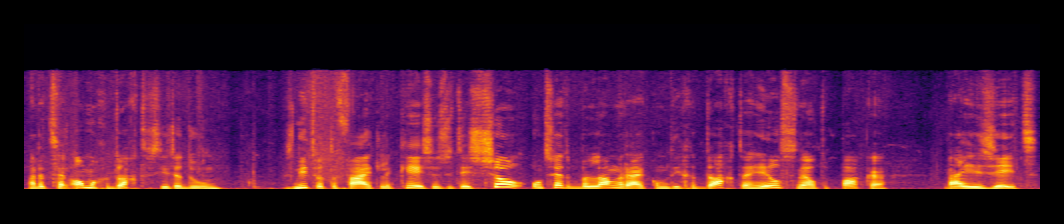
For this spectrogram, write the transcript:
Maar dat zijn allemaal gedachten die dat doen. Is niet wat er feitelijk is. Dus het is zo ontzettend belangrijk om die gedachten heel snel te pakken waar je zit.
